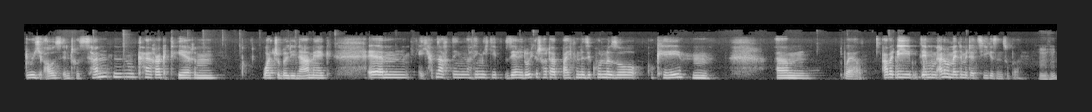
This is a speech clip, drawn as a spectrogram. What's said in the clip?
durchaus interessanten Charakteren, watchable Dynamik. Ähm, ich habe nachdem, nachdem ich die Serie durchgeschaut habe, war ich für eine Sekunde so, okay, hm, ähm, well. Aber die, die, alle Momente mit der Ziege sind super. Mhm.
